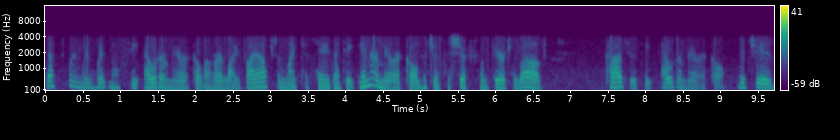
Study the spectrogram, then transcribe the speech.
that's when we witness the outer miracle of our life. I often like to say that the inner miracle, which is the shift from fear to love, causes the outer miracle, which is,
